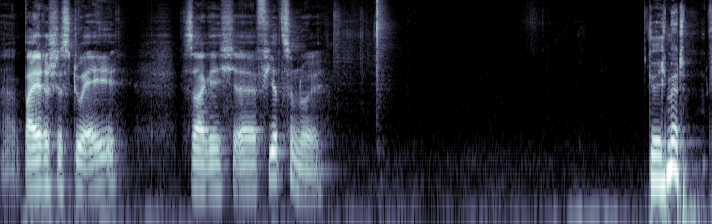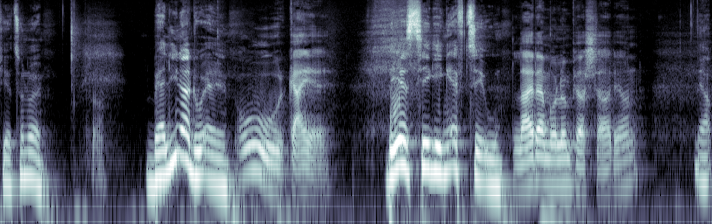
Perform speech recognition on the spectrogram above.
Ja, bayerisches Duell sage ich äh, 4 zu 0. Gehe ich mit. 4 zu 0. So. Berliner Duell. Uh, geil. BSC gegen FCU. Leider im Olympiastadion. Ja.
